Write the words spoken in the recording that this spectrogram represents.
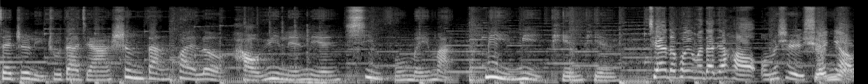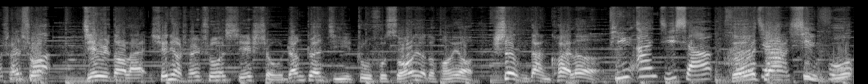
在这里祝大家圣诞快乐，好运连连，幸福美满，蜜蜜甜甜。亲爱的朋友们，大家好，我们是玄鸟传说。节日到来，玄鸟传说携首张专辑，祝福所有的朋友圣诞快乐，平安吉祥，阖家幸福。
